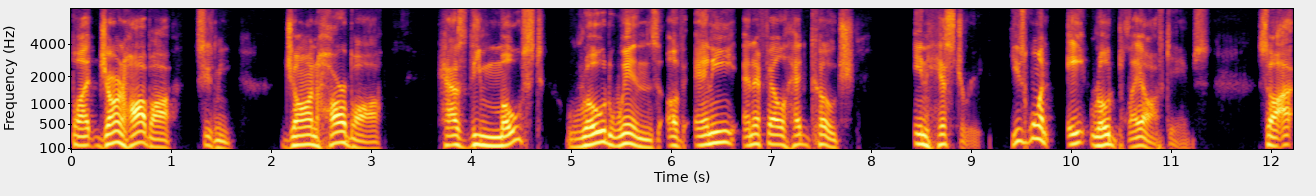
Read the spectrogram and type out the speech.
But John Harbaugh, excuse me, John Harbaugh has the most road wins of any NFL head coach in history. He's won eight road playoff games. So I,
